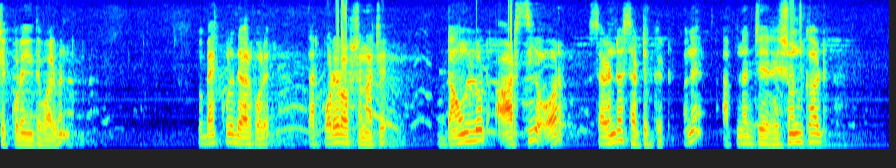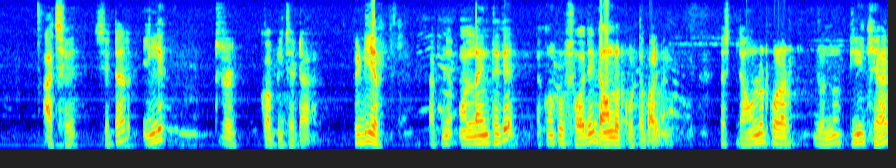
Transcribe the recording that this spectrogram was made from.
চেক করে নিতে পারবেন। তো ব্যাক করে দেওয়ার পরে তার পরের অপশান আছে download R C or surrender certificate মানে আপনার যে রেশন কার্ড আছে, সেটার ইলেকট্রিক কপি যেটা পিডিএফ আপনি অনলাইন থেকে এখন খুব সহজেই ডাউনলোড করতে পারবেন। জাস্ট ডাউনলোড করার জন্য ক্লিক হেয়ার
